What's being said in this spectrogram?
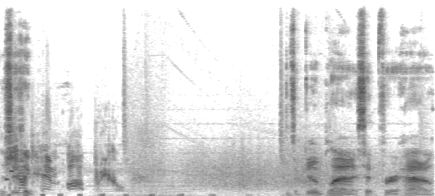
This is a Shut him up, Rico. it's a good plan, except for how.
